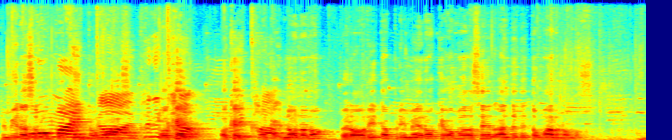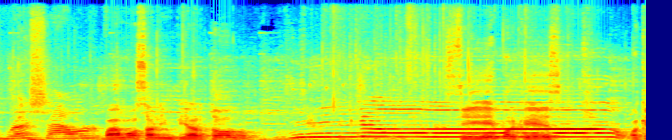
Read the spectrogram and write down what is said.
Que mira, solo Oh un my poquito God, más. put the Ok, cup, ok, put the ok. No, no, no. Pero ahorita primero, ¿qué vamos a hacer antes de tomárnoslos? Brush shower. Vamos a limpiar todo. No. Sí, porque es. Ok,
